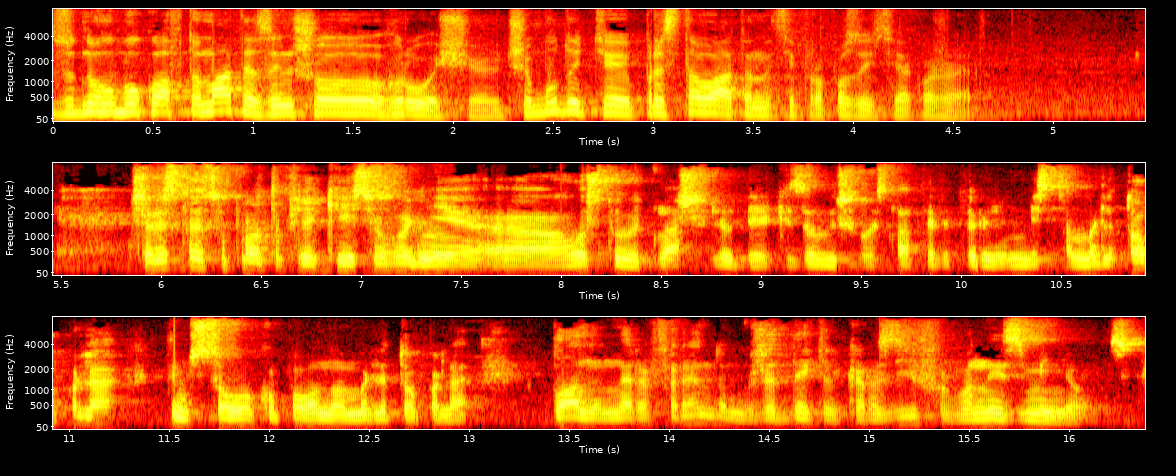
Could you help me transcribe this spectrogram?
з одного боку автомати, з іншого гроші. Чи будуть е, приставати на ці пропозиції, як вважаєте? Через той супротив, який сьогодні е, наші люди, які залишились на території міста Мелітополя, тимчасово окупованого Мелітополя, плани на референдум вже декілька разів вони змінювалися.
